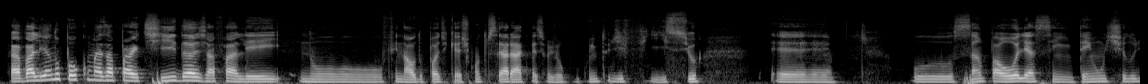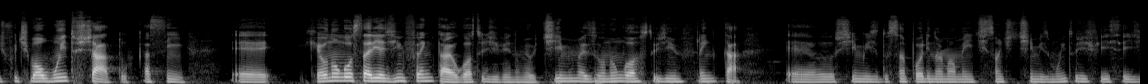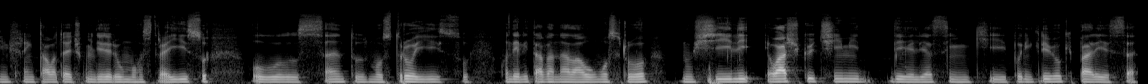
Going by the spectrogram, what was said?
avaliando um pouco mais a partida, já falei no final do podcast contra o Ceará que vai ser um jogo muito difícil. É, o Sampaoli, assim, tem um estilo de futebol muito chato, assim, é, que eu não gostaria de enfrentar. Eu gosto de ver no meu time, mas eu não gosto de enfrentar. É, os times do Sampaoli normalmente são times muito difíceis de enfrentar. O Atlético Mineiro mostra isso, o Santos mostrou isso, quando ele estava na Laú mostrou no Chile. Eu acho que o time dele, assim, que por incrível que pareça,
